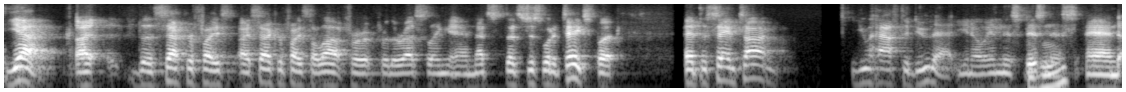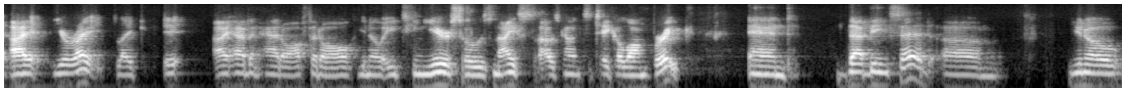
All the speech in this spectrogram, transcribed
yeah, I the sacrifice I sacrificed a lot for for the wrestling, and that's that's just what it takes. But at the same time, you have to do that, you know, in this business. And I, you're right, like it. I haven't had off at all, you know, 18 years, so it was nice. I was going to take a long break, and that being said, um, you know,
